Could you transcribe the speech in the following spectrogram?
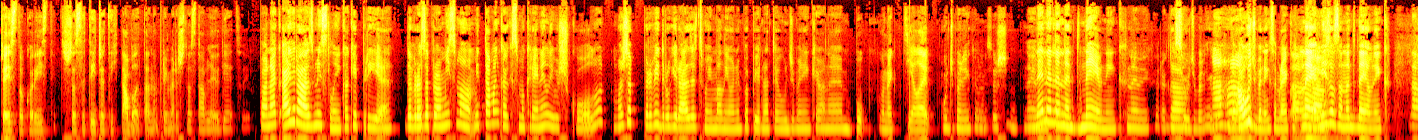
često koristiti što se tiče tih tableta, na primjer, što stavljaju djecu. Pa onak, ajde razmisli kak je prije. Dobro, zapravo mi smo, mi taman kak smo krenuli u školu, možda prvi, drugi razred smo imali one papirnate udžbenike, one, bu, one cijele... Udžbenike, misliš? Ne, Dnevnike? ne, ne, ne, dnevnik. Dnevnik, rekao Da. si udžbenik. A udžbenik sam rekla. Da. ne, Da. mislila sam na dnevnik. Da.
